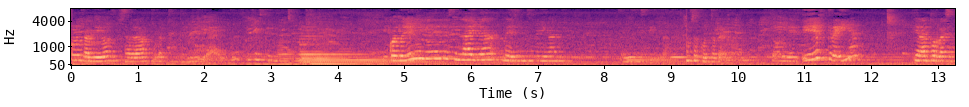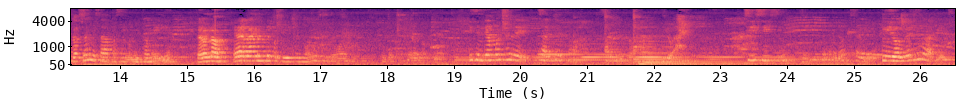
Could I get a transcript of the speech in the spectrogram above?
Los amigos pues, hablaban pura tontería y cosas que no. Cuando yo llegué de Celaya, me decían mis amigas, es distinta. Vamos a cotorrear, todo bien. Y ellos creían que era por la situación que estaba pasando mi familia. Pero no, era realmente porque dije, no, no, no. Y sentía mucho de, salte de trabajo, salte de trabajo. Y yo, ay, sí, sí, sí, tengo que salir. Dos veces la pienso.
